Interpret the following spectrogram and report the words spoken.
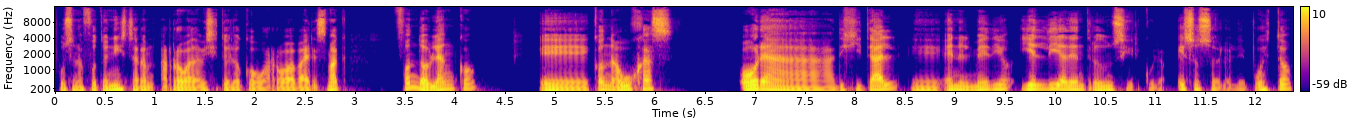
Puse una foto en Instagram, arroba Davisito Loco o arroba Mac. Fondo blanco, eh, con agujas, hora digital eh, en el medio y el día dentro de un círculo. Eso solo le he puesto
